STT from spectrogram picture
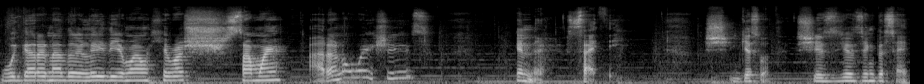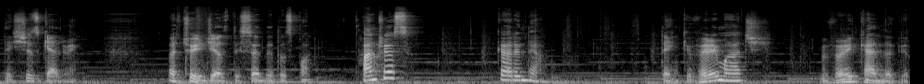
we got another lady around here somewhere. I don't know where she is in there, Scythe. She, guess what? She's using the Scythe. She's gathering. A tree just decided to spawn. Huntress? Cut him down. Thank you very much. Very kind of you.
